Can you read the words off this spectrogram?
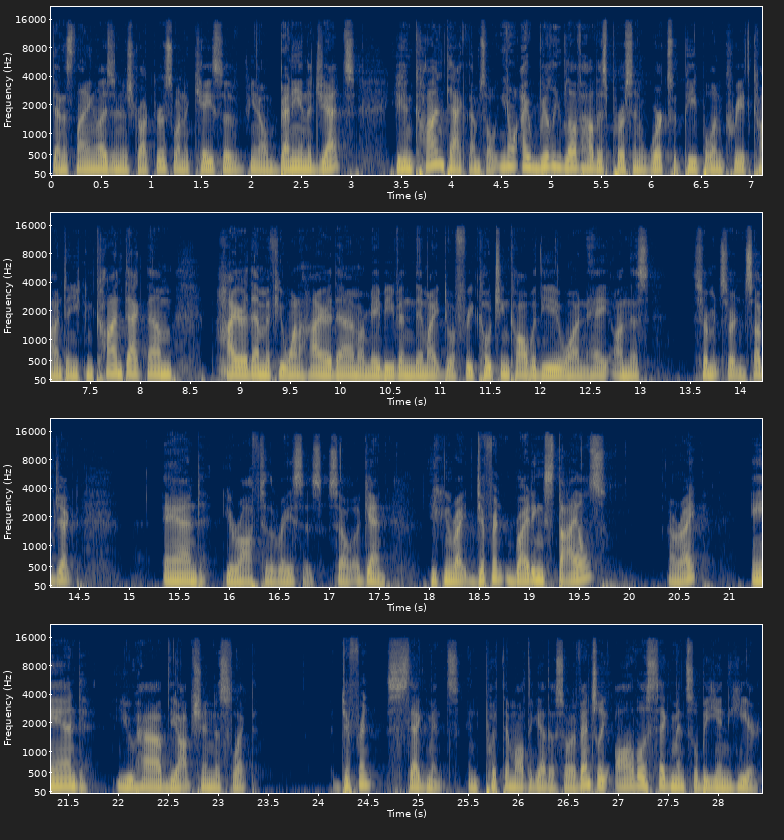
Dennis Langlais is an instructor. So in the case of, you know, Benny and the Jets, you can contact them. So, you know, I really love how this person works with people and creates content. You can contact them, hire them if you want to hire them, or maybe even they might do a free coaching call with you on, hey, on this certain subject, and you're off to the races. So again, you can write different writing styles. All right and you have the option to select different segments and put them all together. So eventually all those segments will be in here.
